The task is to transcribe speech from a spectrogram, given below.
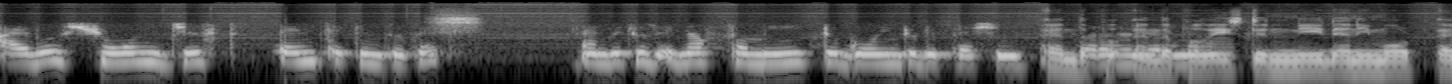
I was shown just 10 seconds of it, and which was enough for me to go into depression. And the for a po- and the year police didn't need any more. uh,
